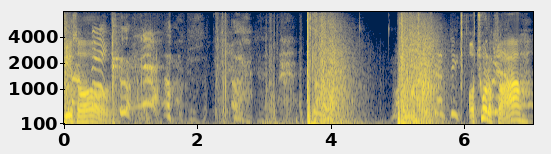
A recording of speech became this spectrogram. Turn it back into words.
뒤에서. 어, 총알 없어. 아.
